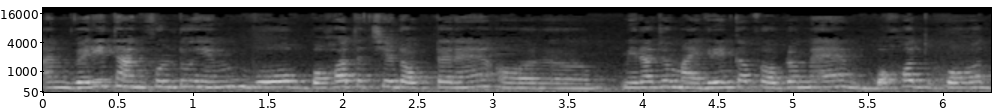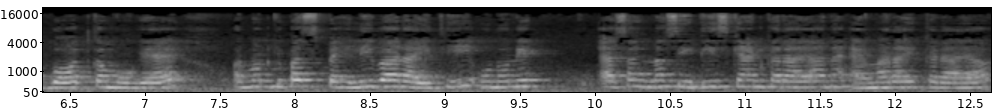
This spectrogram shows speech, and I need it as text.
I am very thankful to him वो बहुत अच्छे डॉक्टर हैं और uh, मेरा जो माइग्रेन का प्रॉब्लम है बहुत बहुत बहुत कम हो गया है। और मैं उनके पास पहली बार आई थी। उन्होंने ऐसा ना सीटी स्कैन कराया ना एमआरआई कराया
